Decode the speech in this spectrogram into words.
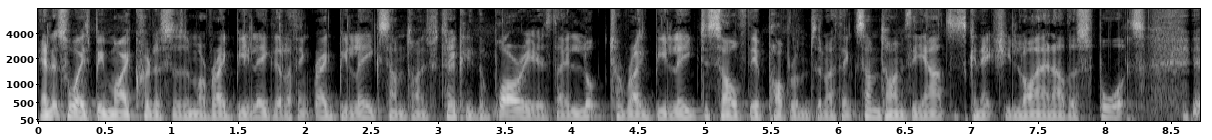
and it's always been my criticism of rugby league that I think rugby league sometimes, particularly the Warriors, they look to rugby league to solve their problems. And I think sometimes the answers can actually lie in other sports. Uh,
